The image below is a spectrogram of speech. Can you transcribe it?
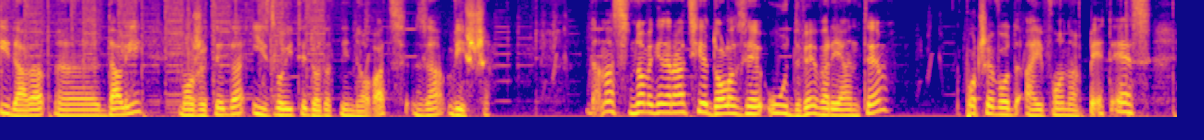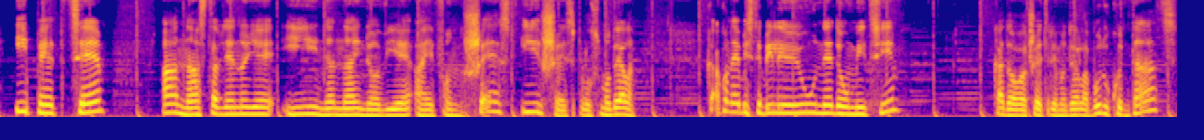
i da, e, da li možete da izdvojite dodatni novac za više. Danas nove generacije dolaze u dve varijante, počev od iPhone 5S i 5C, a nastavljeno je i na najnovije iPhone 6 i 6 Plus modele. Kako ne biste bili u nedoumici, kada ova četiri modela budu kod nas,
